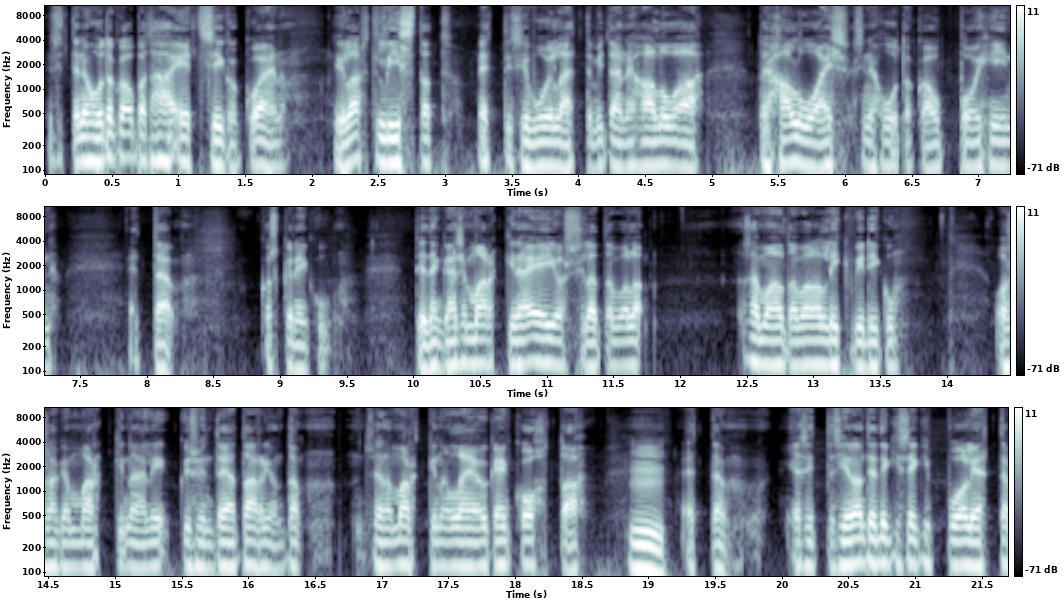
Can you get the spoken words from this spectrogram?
ja sitten ne huutokaupathan etsii koko ajan tilastilistat nettisivuilla, että mitä ne haluaa tai haluaisi sinne huutokauppoihin, että koska niinku, tietenkään se markkina ei ole sillä tavalla samalla tavalla likvidi kuin osakemarkkina, eli kysyntä ja tarjonta siellä markkinalla ei oikein kohtaa. Mm. Että, ja sitten siinä on tietenkin sekin puoli, että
